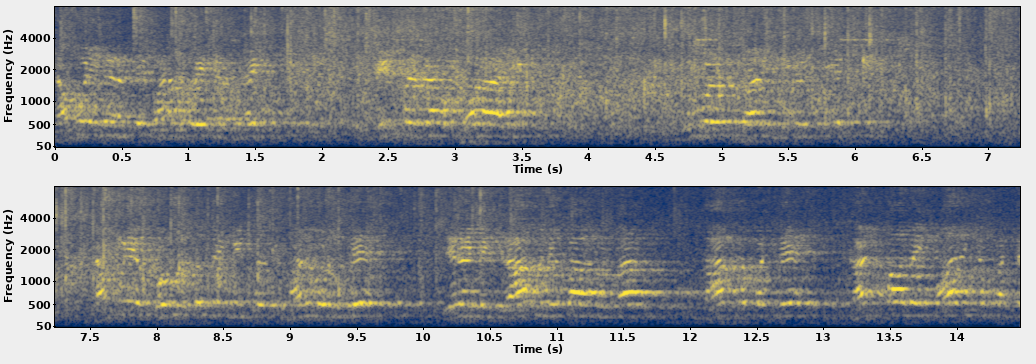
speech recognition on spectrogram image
நம்முடைய நிலத்தை வடமுறை நிலத்தை மீட்பதற்கு மனு இரண்டு கிராம நிர்வாகங்களால் தாக்கப்பட்டு கண் பார்வை பாதிக்கப்பட்ட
